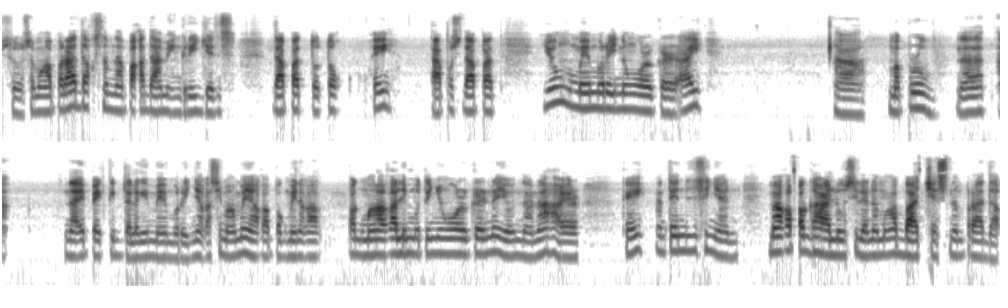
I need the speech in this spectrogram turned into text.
So, sa mga products na napakadami ingredients, dapat tutok. Okay? Tapos, dapat yung memory ng worker ay uh, ma-prove na uh, na effective talaga yung memory niya. Kasi mamaya kapag may naka, pag makakalimutin yung worker na yun na na-hire, okay, ang tendency niyan, makapaghalo sila ng mga batches ng product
